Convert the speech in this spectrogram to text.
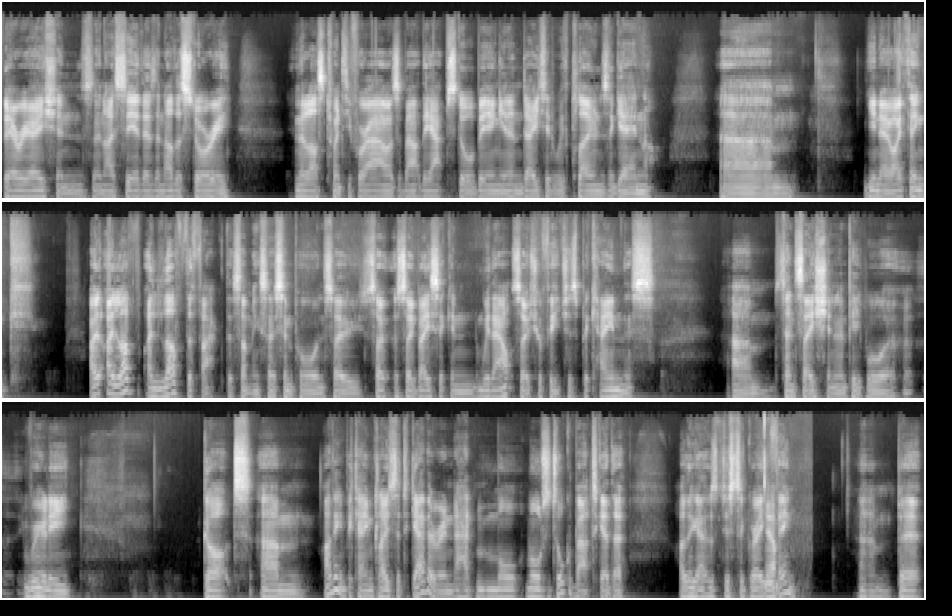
variations, and I see there's another story in the last 24 hours about the App Store being inundated with clones again. Um, you know, I think I, I love I love the fact that something so simple and so so so basic and without social features became this um, sensation, and people uh, really got um, I think became closer together and had more more to talk about together. I think that was just a great Yep. thing. Um, but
